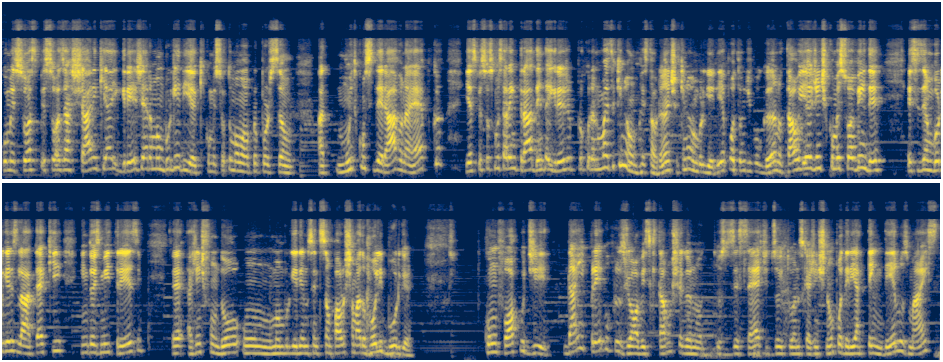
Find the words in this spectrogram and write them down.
começou as pessoas a acharem que a igreja era uma hamburgueria, que começou a tomar uma proporção muito considerável na época, e as pessoas começaram a entrar dentro da igreja procurando, mas aqui não é um restaurante, aqui não é uma hamburgueria, pô, estão divulgando tal, e a gente começou a vender esses hambúrgueres lá, até que em 2013 é, a gente fundou um, uma hamburgueria no centro de São Paulo chamado Holy Burger, com o foco de dar emprego para os jovens que estavam chegando dos 17, 18 anos, que a gente não poderia atendê-los mais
